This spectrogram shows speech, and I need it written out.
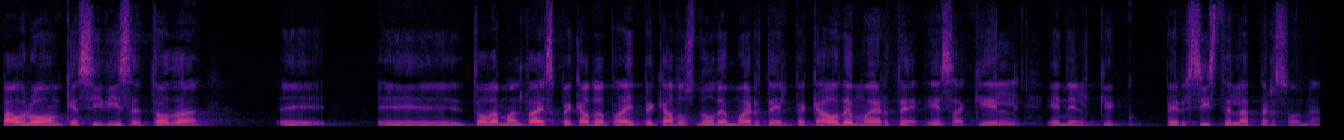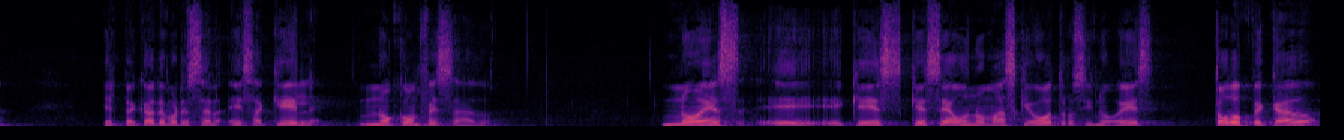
Pablo, aunque sí dice toda, eh, eh, toda maldad es pecado, pero hay pecados no de muerte. El pecado de muerte es aquel en el que persiste la persona. El pecado de muerte es, aquel no confesado. No es, eh, que es que sea uno más que otro, sino es todo pecado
